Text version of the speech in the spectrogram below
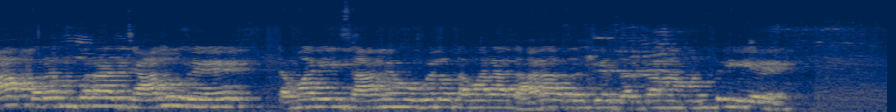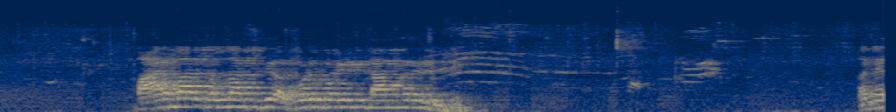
આ પરંપરા ચાલુ રહે, તમારી સામે ઉભેલો તમારા ધારાસભ્ય, સરકારના મંત્રીએ બાર બાર કલાક સુધી હથોડે પકડીને કામ કરેલું છે અને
